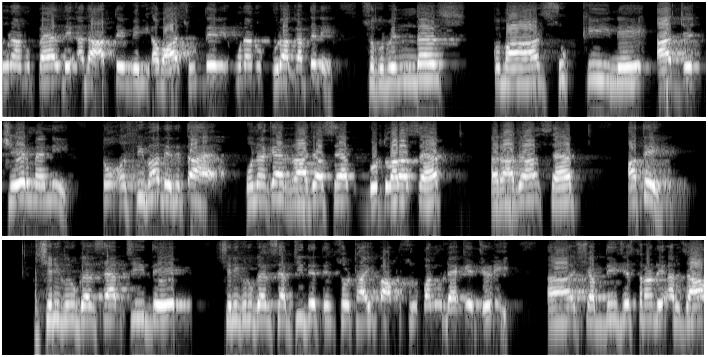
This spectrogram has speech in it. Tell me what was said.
ਉਹਨਾਂ ਨੂੰ ਪਹਿਲ ਦੇ ਆਧਾਰ ਤੇ ਮੇਰੀ ਆਵਾਜ਼ ਸੁਣਦੇ ਨੇ, ਉਹਨਾਂ ਨੂੰ ਪੂਰਾ ਕਰਦੇ ਨੇ। ਸੁਖਵਿੰਦਰ ਕੁਮਾਰ ਸੁੱਖੀ ਨੇ ਅੱਜ ਚੇਅਰਮੈਨੀ ਤੋਂ ਅਸਤੀਫਾ ਦੇ ਦਿੱਤਾ ਹੈ। ਉਹਨਾਂ ਕਿਹਾ, ਰਾਜਾ ਸਾਹਿਬ, ਗੁਰਦੁਆਰਾ ਸਾਹਿਬ, ਰਾਜਾ ਸਾਹਿਬ ਅਤੇ ਸ੍ਰੀ ਗੁਰੂ ਗ੍ਰੰਥ ਸਾਹਿਬ ਜੀ ਦੇ ਸ੍ਰੀ ਗੁਰੂ ਗ੍ਰੰਥ ਸਾਹਿਬ ਜੀ ਦੇ 328 ਪਾਵਨ ਸਰੂਪਾਂ ਨੂੰ ਲੈ ਕੇ ਜਿਹੜੀ ਸ਼ਬਦੀ ਜਿਸ ਤਰ੍ਹਾਂ ਦੇ ਇਲਜ਼ਾਮ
